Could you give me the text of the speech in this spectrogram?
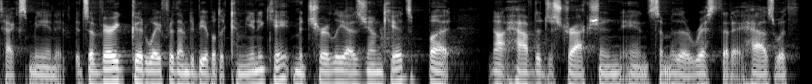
text me, and it, it's a very good way for them to be able to communicate maturely as young kids, but not have the distraction and some of the risk that it has with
